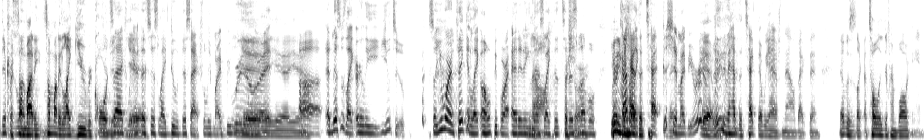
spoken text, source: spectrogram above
different Somebody, level. somebody like you recorded Exactly. It. It- It's just like, dude, this actually might be real, yeah, right? Yeah, yeah. Uh, and this was like early YouTube. So you weren't thinking like, oh, people are editing this like the, to this sure. level. You were didn't even kind of have like, the tech. this then. shit might be real. Yeah, we didn't even have the tech that we have now back then. It was like a totally different ball game.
